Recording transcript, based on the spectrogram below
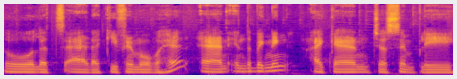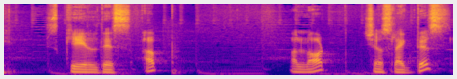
So let's add a keyframe over here. And in the beginning I can just simply scale this up a lot just like this.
